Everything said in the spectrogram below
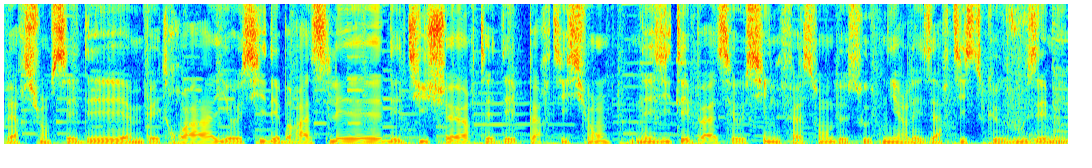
version CD, MP3. Il y a aussi des bracelets, des t-shirts et des partitions. N'hésitez pas, c'est aussi une façon de soutenir les artistes que vous aimez.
